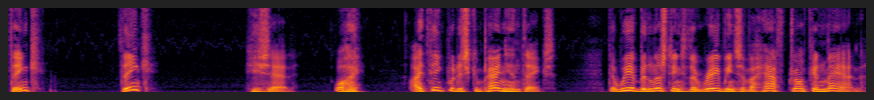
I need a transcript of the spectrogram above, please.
Think? Think? He said. Why, I think what his companion thinks that we have been listening to the ravings of a half drunken man.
